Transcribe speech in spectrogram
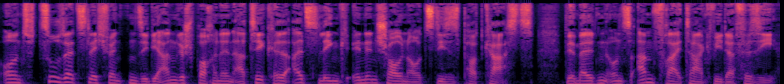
Und zusätzlich finden Sie die angesprochenen Artikel als Link in den Show Notes dieses Podcasts. Wir melden uns am Freitag wieder für Sie.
